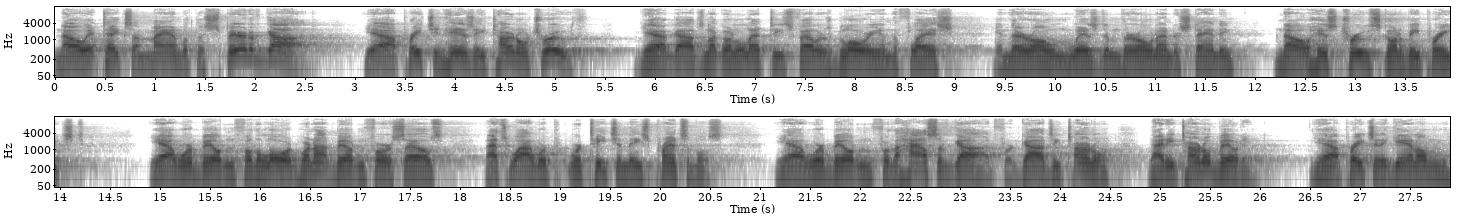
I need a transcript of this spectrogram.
No, it takes a man with the Spirit of God. Yeah, preaching His eternal truth. Yeah, God's not going to let these fellers glory in the flesh, in their own wisdom, their own understanding. No, His truth's going to be preached. Yeah, we're building for the Lord. We're not building for ourselves. That's why we're, we're teaching these principles. Yeah, we're building for the house of God, for God's eternal that eternal building. Yeah, preaching again on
